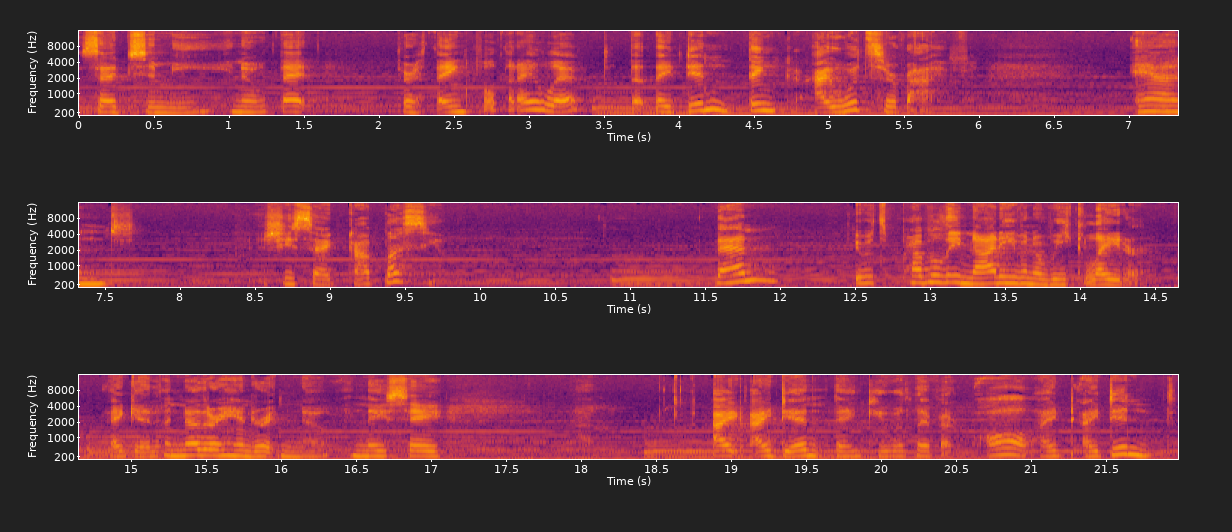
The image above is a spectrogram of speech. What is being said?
said to me, you know, that they're thankful that I lived, that they didn't think I would survive. And she said, God bless you. Then it was probably not even a week later. I get another handwritten note, and they say, I, I didn't think you would live at all. I, I didn't.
